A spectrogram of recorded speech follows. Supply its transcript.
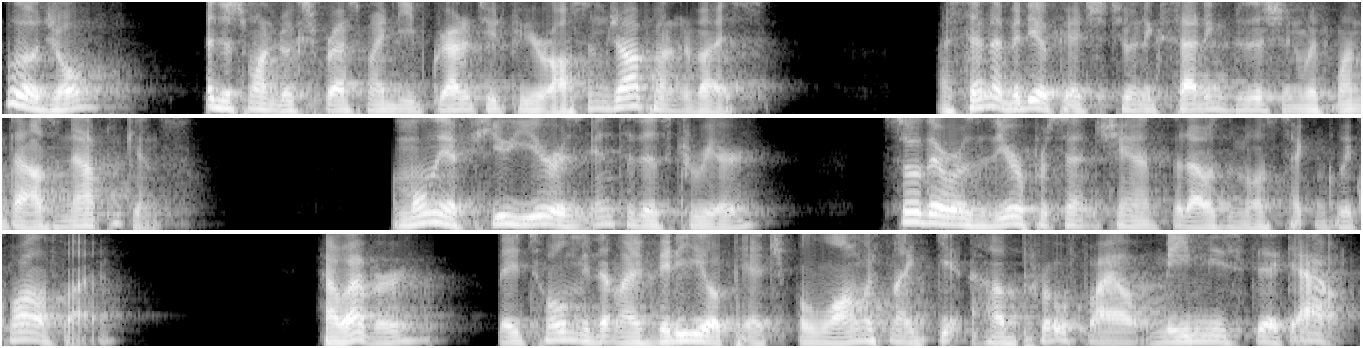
Hello, Joel. I just wanted to express my deep gratitude for your awesome job hunt advice. I sent a video pitch to an exciting position with 1,000 applicants. I'm only a few years into this career, so there was 0% chance that I was the most technically qualified. However, they told me that my video pitch, along with my GitHub profile, made me stick out.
